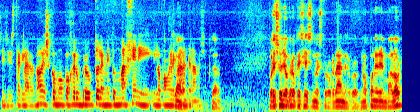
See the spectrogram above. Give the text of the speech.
Sí, sí, está claro, ¿no? Es como coger un producto, le meto un margen y, lo pongo directamente en la mesa. Claro. Por eso yo creo que ese es nuestro gran error, no poner en valor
